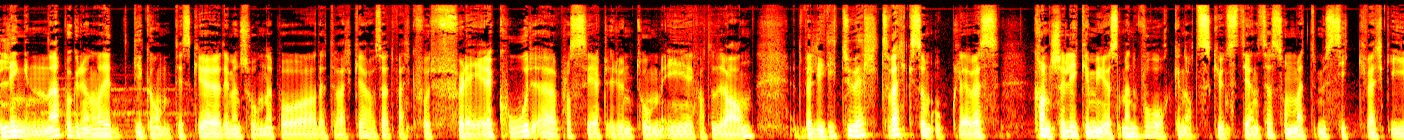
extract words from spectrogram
lignende pga. de gigantiske dimensjonene på dette verket. Altså et verk for flere kor uh, plassert rundt om i katedralen. Et veldig rituelt verk som oppleves kanskje like mye som en våkenattsgudstjeneste som et musikkverk i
